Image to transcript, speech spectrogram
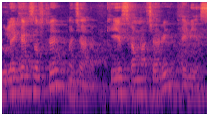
do like and subscribe my channel KS Ramanachari ideas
